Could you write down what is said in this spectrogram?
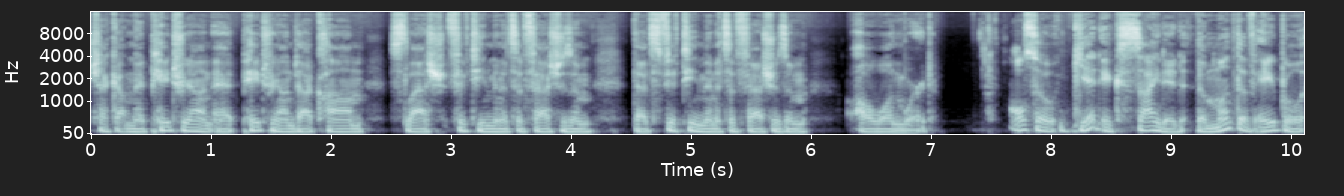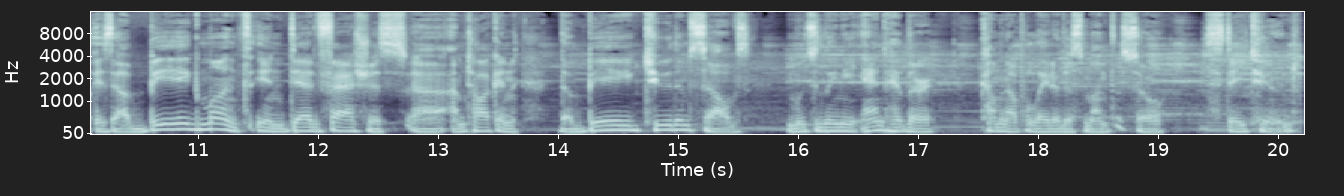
check out my Patreon at patreon.com slash 15 minutes of fascism. That's 15 minutes of fascism, all one word. Also, get excited. The month of April is a big month in Dead Fascists. Uh, I'm talking the big two themselves, Mussolini and Hitler, coming up later this month. So stay tuned.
